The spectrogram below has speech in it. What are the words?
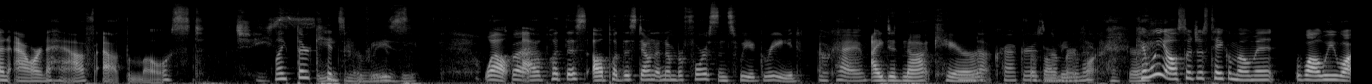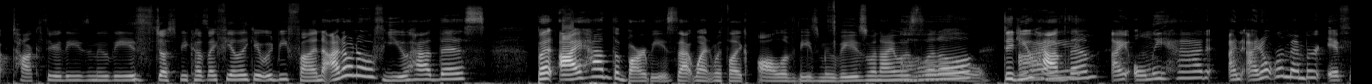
an hour and a half at the most. Like, they're Jeez, kids' movies. Well, But- I'll put this. I'll put this down at number four since we agreed. Okay. I did not care. Nutcrackers for Barbie number four. Nutcracker. Can we also just take a moment while we walk talk through these movies, just because I feel like it would be fun. I don't know if you had this, but I had the Barbies that went with like all of these movies when I was little. Oh, Did you I- have them? I only had, and I don't remember if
